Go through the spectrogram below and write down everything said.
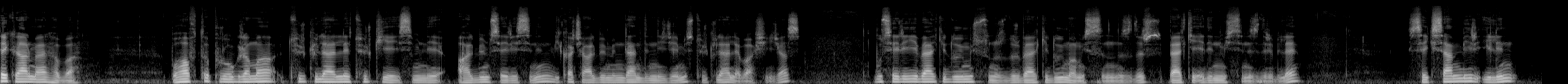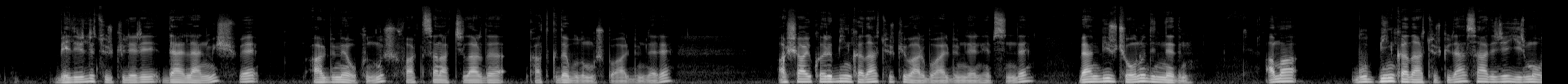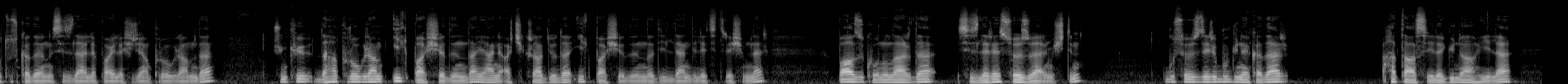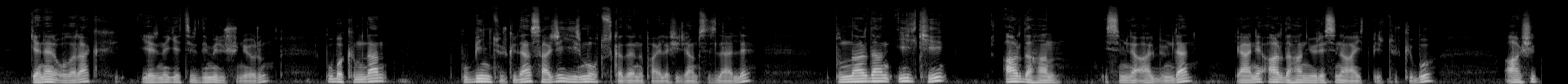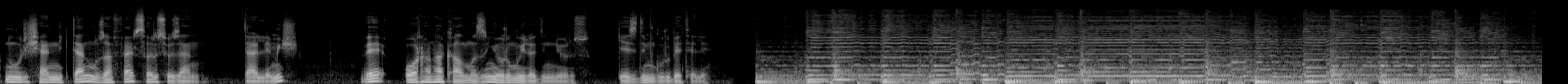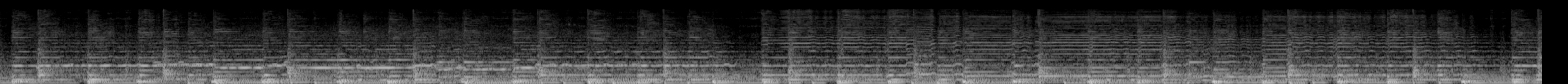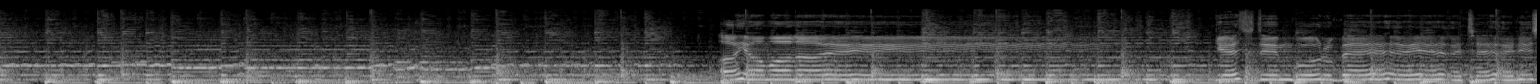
Tekrar merhaba. Bu hafta programa Türkülerle Türkiye isimli albüm serisinin birkaç albümünden dinleyeceğimiz türkülerle başlayacağız. Bu seriyi belki duymuşsunuzdur, belki duymamışsınızdır, belki edinmişsinizdir bile. 81 ilin belirli türküleri derlenmiş ve albüme okunmuş. Farklı sanatçılar da katkıda bulunmuş bu albümlere. Aşağı yukarı bin kadar türkü var bu albümlerin hepsinde. Ben birçoğunu dinledim. Ama bu bin kadar türküden sadece 20-30 kadarını sizlerle paylaşacağım programda. Çünkü daha program ilk başladığında yani Açık Radyo'da ilk başladığında Dilden Dile Titreşimler bazı konularda sizlere söz vermiştim. Bu sözleri bugüne kadar hatasıyla günahıyla genel olarak yerine getirdiğimi düşünüyorum. Bu bakımdan bu bin türküden sadece 20-30 kadarını paylaşacağım sizlerle. Bunlardan ilki Ardahan isimli albümden yani Ardahan yöresine ait bir türkü bu. Aşık Nuri Şenlik'ten Muzaffer Sarı Sözen derlemiş ve Orhan Hakalmaz'ın yorumuyla dinliyoruz. Gezdim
